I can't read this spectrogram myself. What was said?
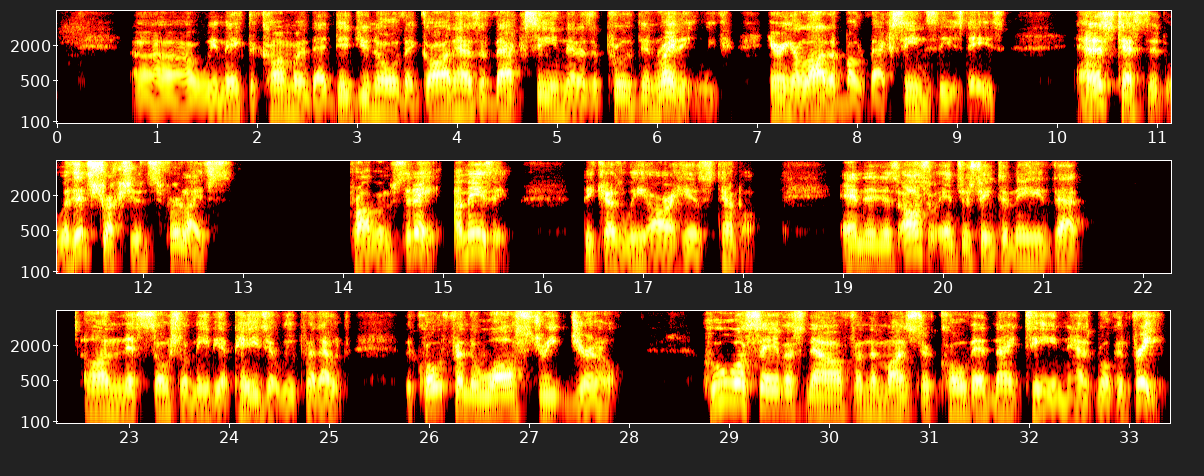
uh, we make the comment that did you know that God has a vaccine that is approved in writing? We're hearing a lot about vaccines these days, and it's tested with instructions for life's problems today. Amazing, because we are His temple. And it is also interesting to me that on this social media page that we put out, the quote from the Wall Street Journal Who will save us now from the monster COVID 19 has broken free?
